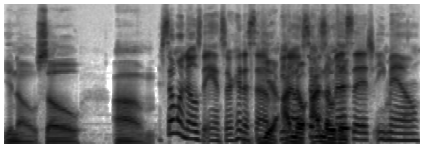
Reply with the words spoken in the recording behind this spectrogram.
You know, so If someone knows the answer, hit us up. Yeah, you I know- Send I us know a that- message, email.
